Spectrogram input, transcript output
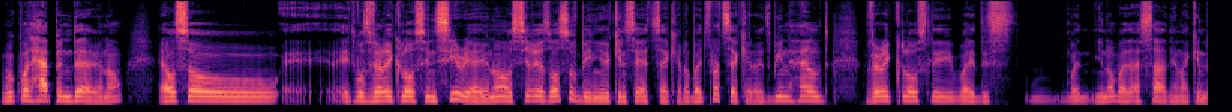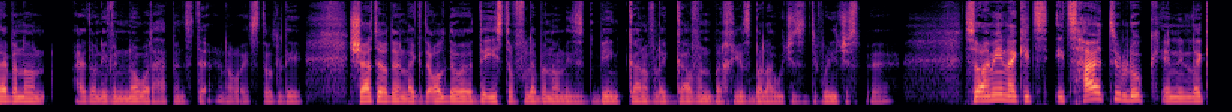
look what happened there, you know. Also, uh, it was very close in Syria, you know. Syria has also been, you can say it's secular, but it's not secular. It's been held very closely by this, by, you know, by Assad. And like in Lebanon, I don't even know what happens there. You know, it's totally shattered, and like the, all the the east of Lebanon is being kind of like governed by Hezbollah, which is the religious. Uh, so I mean, like it's it's hard to look and like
